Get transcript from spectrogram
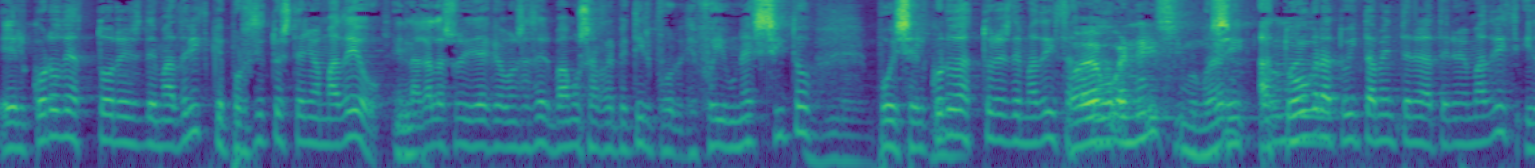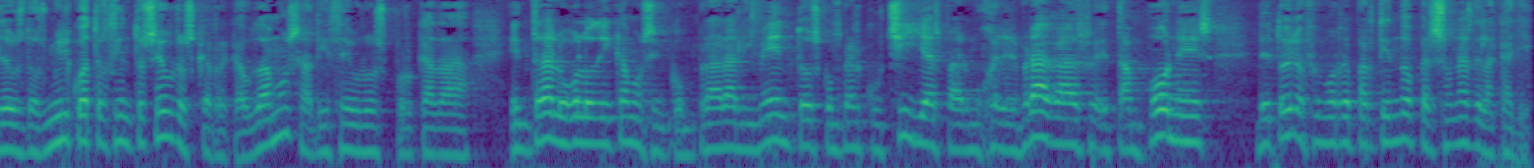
el coro de actores de Madrid, que por cierto este año Amadeo, en la gala solidaria que vamos a hacer, vamos a repetir porque fue un éxito, pues el coro de actores de Madrid actuó, buenísimo, ¿eh? sí, actuó gratuitamente en el Ateneo de Madrid y los 2.400 euros que recaudamos, a 10 euros por cada entrada, luego lo dedicamos en comprar alimentos, comprar cuchillas para mujeres bragas, eh, tampones, de todo y lo fuimos repartiendo a personas de la calle.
